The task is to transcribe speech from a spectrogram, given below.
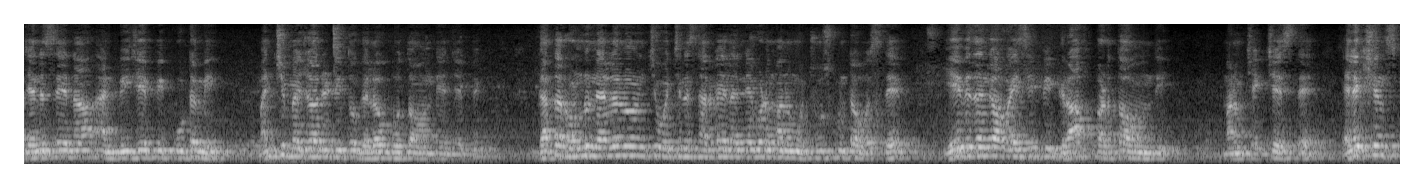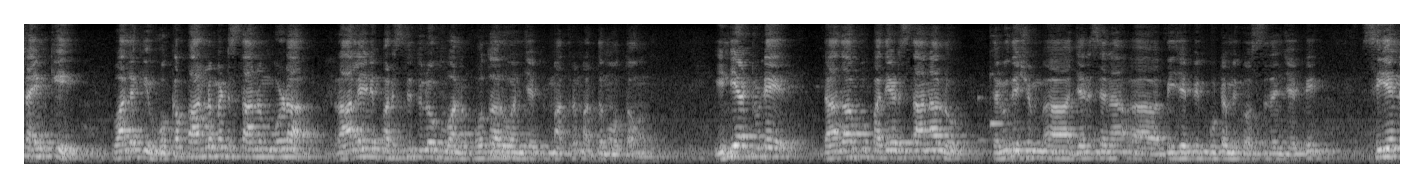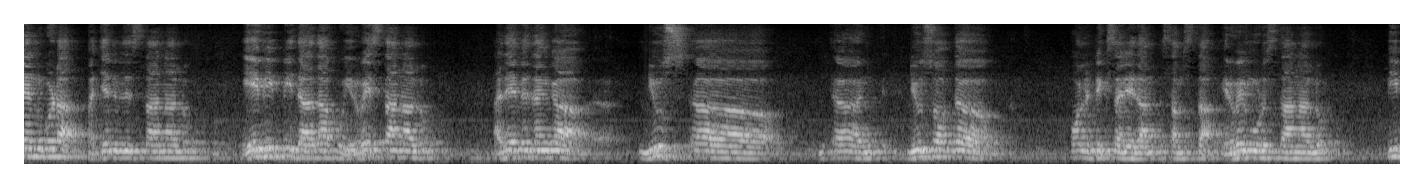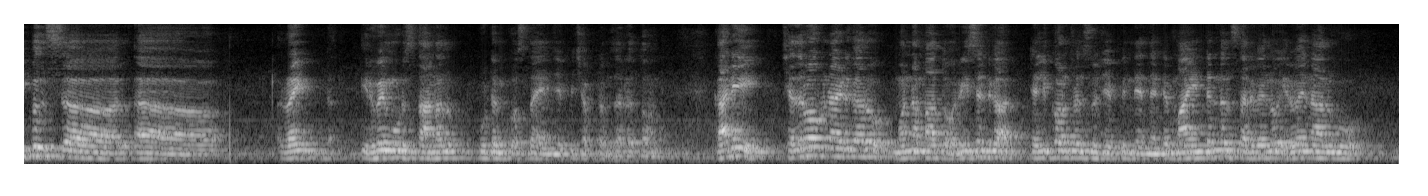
Janasena and BJP కూటమి మంచి మెజారిటీతో గెలవబోతా ఉంది అని చెప్పి గత రెండు నెలల నుంచి వచ్చిన సర్వేలన్నీ కూడా మనము చూసుకుంటూ వస్తే ఏ విధంగా వైసీపీ గ్రాఫ్ పడతా ఉంది మనం చెక్ చేస్తే ఎలక్షన్స్ టైంకి వాళ్ళకి ఒక పార్లమెంట్ స్థానం కూడా రాలేని పరిస్థితిలోకి వాళ్ళు పోతారు అని చెప్పి మాత్రం అర్థమవుతా ఉంది. ఇండియా టుడే దాదాపు పదిహేడు స్థానాలు తెలుగుదేశం జనసేన బీజేపీ కూటమికి వస్తుందని చెప్పి సిఎన్ఎన్ కూడా పద్దెనిమిది స్థానాలు ఏబీపీ దాదాపు ఇరవై స్థానాలు. అదేవిధంగా news news of the politics అనే సంస్థ ఇరవై మూడు స్థానాలు. పీపుల్స్ రైట్ ఇరవై మూడు స్థానాలు కూటమికి వస్తాయని చెప్పి చెప్పడం జరుగుతోంది. కానీ చంద్రబాబు నాయుడు గారు మొన్న మాతో రీసెంట్గా టెలికాన్ఫరెన్స్లో చెప్పింది ఏంటంటే మా ఇంటర్నల్ సర్వేలో ఇరవై నాలుగు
